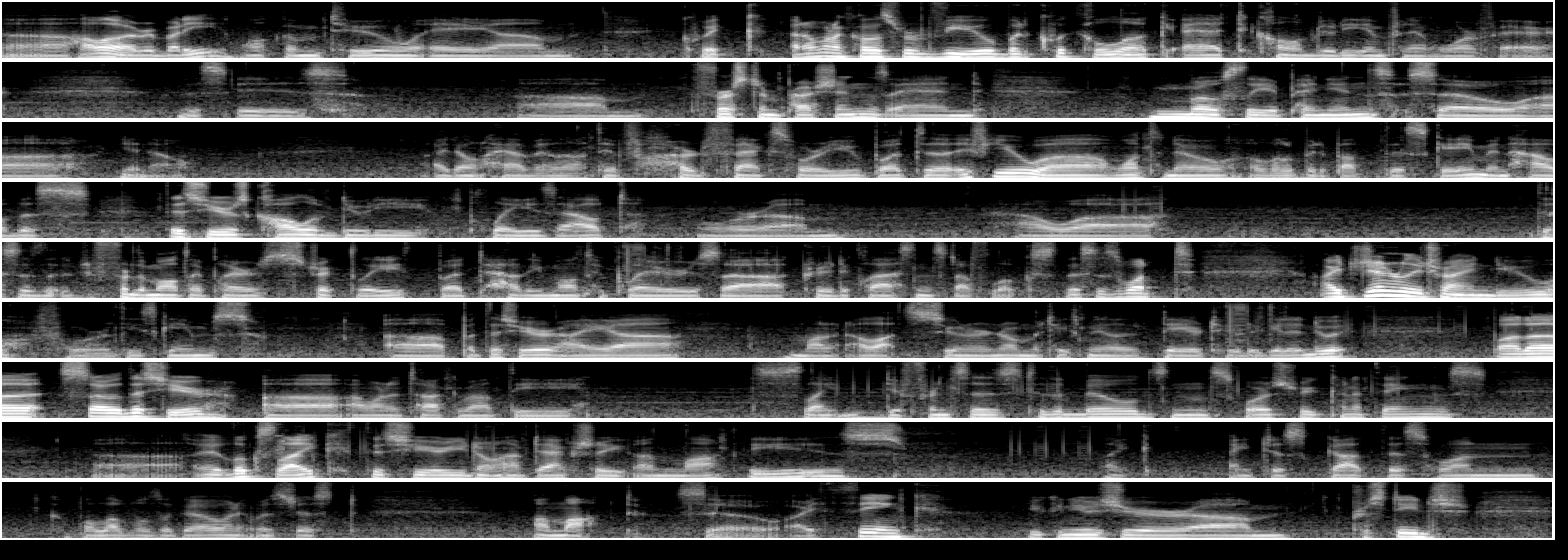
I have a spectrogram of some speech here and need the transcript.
Uh, hello, everybody. Welcome to a um, quick, I don't want to call this review, but quick look at Call of Duty Infinite Warfare. This is um, first impressions and mostly opinions, so, uh, you know, I don't have a lot of hard facts for you, but uh, if you uh, want to know a little bit about this game and how this this year's Call of Duty plays out, or um, how uh, this is for the multiplayer strictly, but how the multiplayers uh, create a class and stuff looks. This is what I generally try and do for these games, uh, but this year I uh, I'm on it a lot sooner. Normally takes me a day or two to get into it. But uh, so this year uh, I want to talk about the slight differences to the builds and score streak kind of things. Uh, it looks like this year you don't have to actually unlock these. Like I just got this one a couple levels ago and it was just unlocked. So I think you can use your um, prestige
